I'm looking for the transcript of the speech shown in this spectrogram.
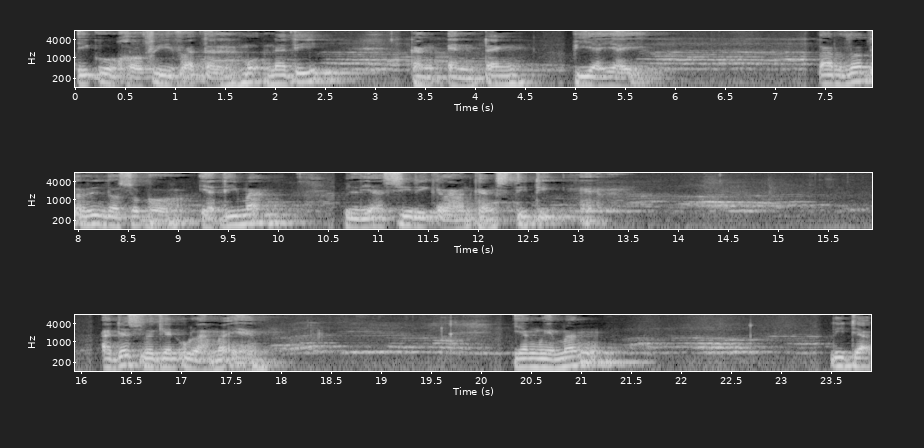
iku khafifatal mu'nati kang enteng biayai. Tardo terido sopo yatima bil yasiri kelawan kang setidik ada sebagian ulama ya yang memang tidak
